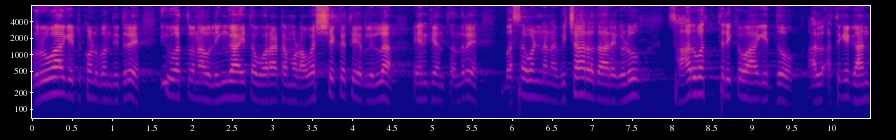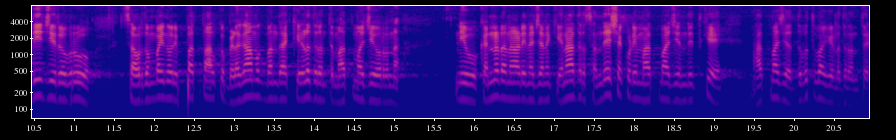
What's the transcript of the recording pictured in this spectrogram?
ಗುರುವಾಗಿ ಇಟ್ಕೊಂಡು ಬಂದಿದ್ರೆ ಇವತ್ತು ನಾವು ಲಿಂಗಾಯತ ಹೋರಾಟ ಮಾಡೋ ಅವಶ್ಯಕತೆ ಇರಲಿಲ್ಲ. ಏನಕ್ಕೆ ಅಂತಂದರೆ ಬಸವಣ್ಣನ ವಿಚಾರಧಾರೆಗಳು ಸಾರ್ವತ್ರಿಕವಾಗಿದ್ದು. ಅಲ್ಲಿ ಅತಿಗೆ ಗಾಂಧೀಜಿರವರು ಸಾವಿರದ ಒಂಬೈನೂರ ಇಪ್ಪತ್ನಾಲ್ಕು ಬೆಳಗಾಮಿಗೆ ಬಂದಾಗ ಕೇಳಿದ್ರಂತೆ ಮಹಾತ್ಮಾಜಿಯವರನ್ನು ನೀವು ಕನ್ನಡ ನಾಡಿನ ಜನಕ್ಕೆ ಏನಾದರೂ ಸಂದೇಶ ಕೊಡಿ ಮಹಾತ್ಮಾಜಿ ಅಂದಿದ್ದಕ್ಕೆ ಮಹಾತ್ಮಾಜಿ ಅದ್ಭುತವಾಗಿ ಹೇಳಿದ್ರಂತೆ.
